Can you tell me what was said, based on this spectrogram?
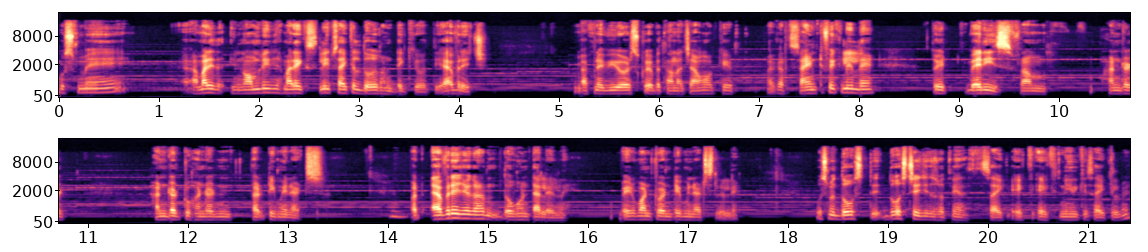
उसमें हमारी नॉर्मली हमारी एक स्लीप साइकिल दो घंटे की होती है एवरेज मैं अपने व्यूअर्स को ये बताना चाहूँगा कि अगर साइंटिफिकली लें तो it varies from hundred hundred to hundred and thirty minutes. But average अगर हम दो घंटा ले लें वन ट्वेंटी मिनट्स ले लें उसमें दो दो स्टेजेस होते हैं साइक एक एक नींद की साइकिल में।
